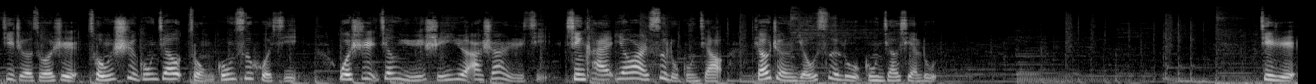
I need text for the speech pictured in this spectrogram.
记者昨日从市公交总公司获悉，我市将于十一月二十二日起新开幺二四路公交，调整由四路公交线路。近日。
